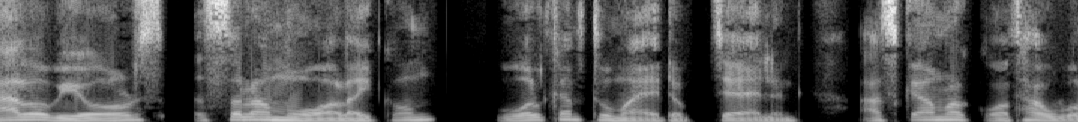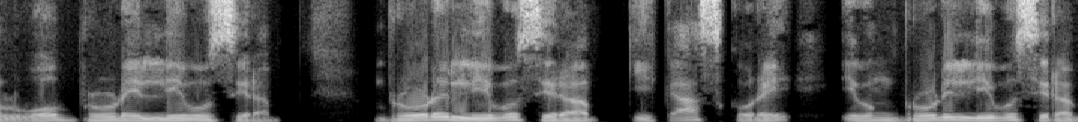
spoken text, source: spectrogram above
হ্যালো ভিউয়ার্স আসসালামু আলাইকুম welcome to my YouTube channel আজকে আমরা কথা বলব ব্রোডের লিবো সিরাপ ব্রোডের লিবো সিরাপ কি কাজ করে এবং ব্রোডের লিবো সিরাপ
